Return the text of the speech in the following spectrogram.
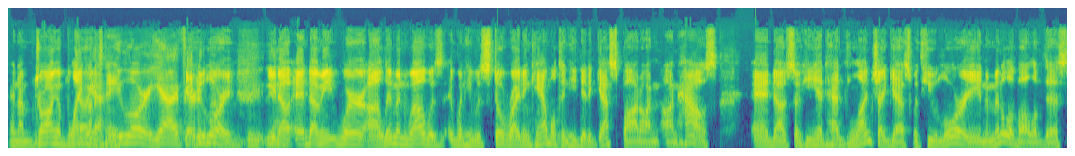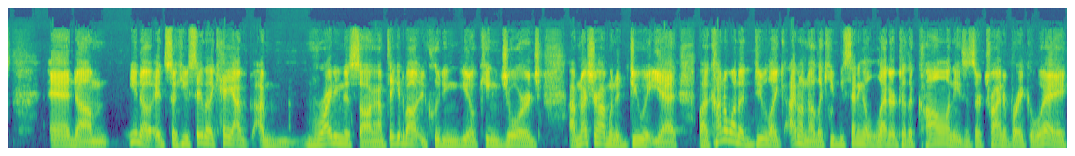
and I'm drawing a blank oh, on yeah. his name. Hugh Laurie. Yeah, I've Yeah, heard Hugh about Laurie. the- you know and i mean where uh lin manuel was when he was still writing hamilton he did a guest spot on on house and uh, so he had had lunch i guess with hugh laurie in the middle of all of this. And um you know and so he say like hey i'm i'm writing this song. I'm thinking about including you know king george. I'm not sure how i'm going to do it yet but i kind of want to do like i don't know like he'd be sending a letter to the colonies as they're trying to break away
